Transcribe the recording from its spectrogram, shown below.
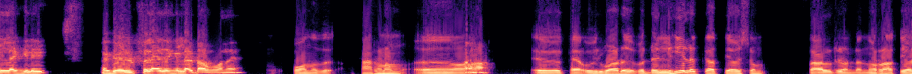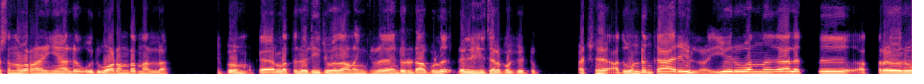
ഇല്ലെങ്കിൽ ഗൾഫ് രാജ്യങ്ങളിലോട്ടാ പോകുന്നത് പോകുന്നത് കാരണം ഒരുപാട് ഇപ്പൊ ഡൽഹിയിലൊക്കെ അത്യാവശ്യം സാലറി ഉണ്ട്. എന്ന് പറഞ്ഞാൽ അത്യാവശ്യം എന്ന് പറഞ്ഞു കഴിഞ്ഞാൽ ഒരുപാടുണ്ടെന്നല്ല. ഇപ്പം കേരളത്തിൽ ഒരു ഇരുപതാണെങ്കിൽ അതിന്റെ ഒരു ഡബിൾ ഡൽഹി ചിലപ്പോൾ കിട്ടും. പക്ഷെ അതുകൊണ്ടും കാര്യമില്ല. ഈ ഒരു വന്ന കാലത്ത് അത്ര ഒരു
